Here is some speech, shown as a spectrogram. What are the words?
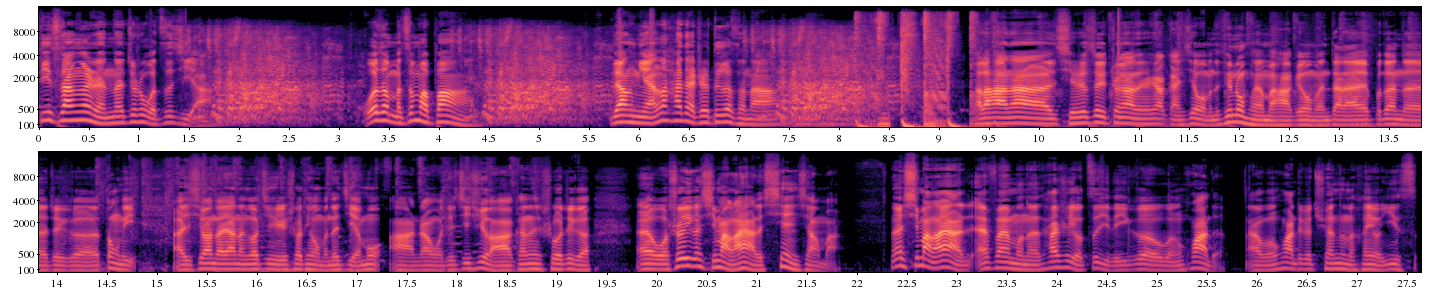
第三个人呢，就是我自己啊，我怎么这么棒啊？两年了还在这嘚瑟呢。好了哈，那其实最重要的是要感谢我们的听众朋友们哈，给我们带来不断的这个动力啊！也希望大家能够继续收听我们的节目啊。那我就继续了啊。刚才说这个，呃，我说一个喜马拉雅的现象吧。那喜马拉雅 FM 呢，它是有自己的一个文化的啊，文化这个圈子呢很有意思。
